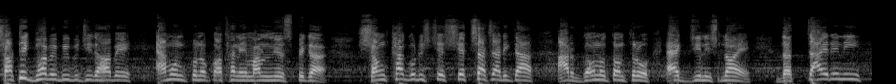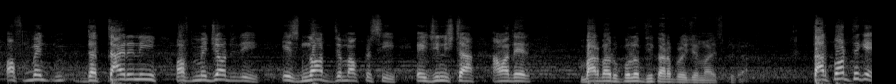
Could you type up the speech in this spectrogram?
সঠিকভাবে বিবেচিত হবে এমন কোনো কথা নেই, মাননীয় স্পিকার। সংখ্যাগরিষ্ঠের স্বেচ্ছাচারিতা আর গণতন্ত্র এক জিনিস নয়। The tyranny of the tyranny of majority is not democracy এই জিনিসটা আমাদের বারবার উপলব্ধি করা প্রয়োজন মাননীয় স্পিকার। তারপর থেকে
